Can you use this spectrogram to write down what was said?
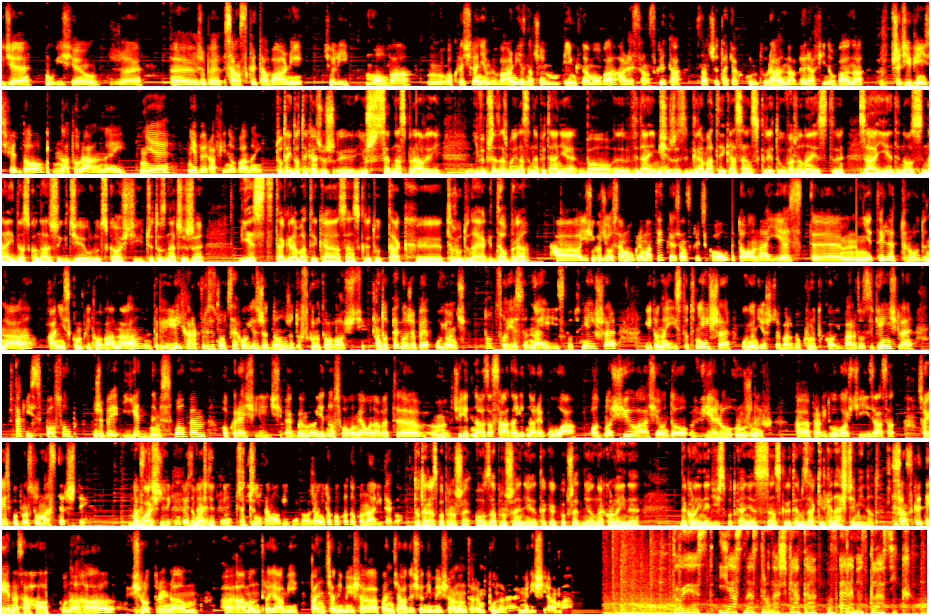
gdzie mówi się, że e, żeby sanskryta wani, czyli mowa mm, określeniem. Wani znaczy piękna mowa, ale sanskryta znaczy tak jak kulturalna, wyrafinowana, w przeciwieństwie do naturalnej, nie niewyrafinowanej. Tutaj dotykasz już, y, już sedna sprawy i, i wyprzedzasz moje następne pytanie, bo y, wydaje mi się, że gramatyka sanskrytu uważana jest y, za jedno z najdoskonalszych dzieł ludzkości. Czy to znaczy, że jest ta gramatyka sanskrytu tak trudna jak dobra? A jeśli chodzi o samą gramatykę sanskrycką, to ona jest nie tyle trudna ani skomplikowana. Jej charakterystyczną cechą jest, że dąży do skrótowości. Do tego, żeby ująć to, co jest najistotniejsze i to najistotniejsze ująć jeszcze bardzo krótko i bardzo zwięźle w taki sposób, żeby jednym słowem określić, jakby jedno słowo miało nawet, e, czy jedna zasada, jedna reguła, odnosiła się do wielu różnych e, prawidłowości i zasad, co jest po prostu mastersztyk. No właśnie. To jest, no właśnie. To jest, to jest czy, niesamowite, no, że oni to dokonali tego. To teraz poproszę o zaproszenie, tak jak poprzednio, na kolejne na kolejne dziś spotkanie z sanskrytem za kilkanaście minut. Sanskrytena saha punaha śrotrynam amantrayami panchanimesha panchadeshanimeshanantaram punar melishyama. To jest jasna strona świata w RMS Classic.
